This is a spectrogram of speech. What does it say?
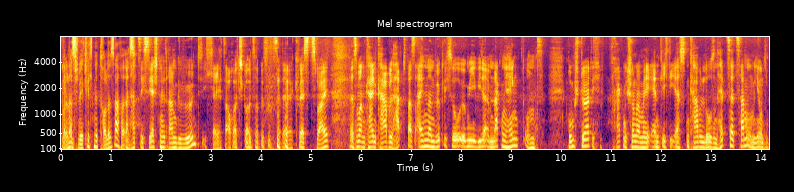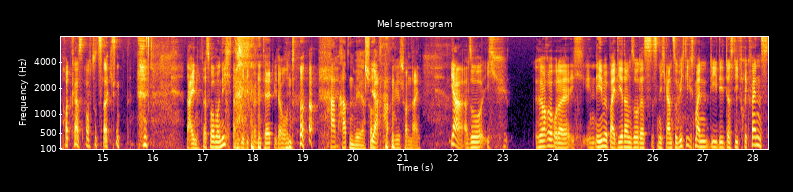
Weil ja, das wirklich eine tolle Sache ist. Man hat sich sehr schnell daran gewöhnt, ich ja jetzt auch als stolzer Besitzer der Quest 2, dass man kein Kabel hat, was einem dann wirklich so irgendwie wieder im Nacken hängt und rumstört. Ich frage mich schon, wann wir endlich die ersten kabellosen Headsets haben, um hier unseren Podcast aufzuzeichnen. Nein, das wollen wir nicht. Dann geht die Qualität wieder runter. hatten wir ja schon. Ja, hatten wir schon, nein. Ja, also ich höre oder ich nehme bei dir dann so, dass es nicht ganz so wichtig ist. Ich meine, die, die, dass die Frequenz,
